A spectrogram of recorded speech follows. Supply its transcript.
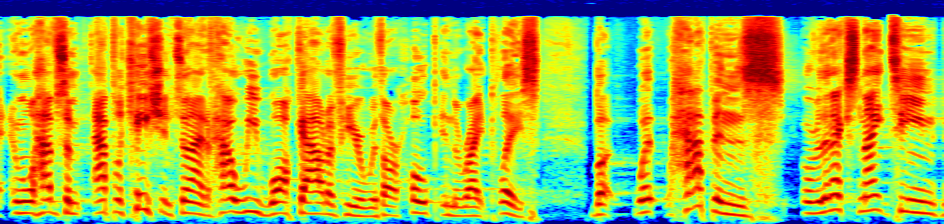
And we'll have some application tonight of how we walk out of here with our hope in the right place. But what happens over the next 19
